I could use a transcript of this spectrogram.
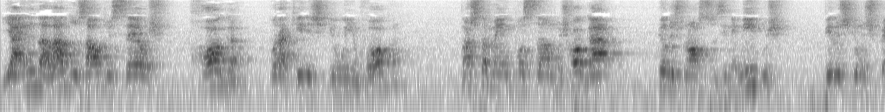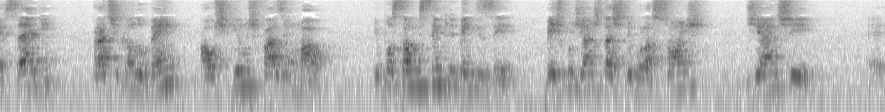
e ainda lá dos altos céus roga por aqueles que o invocam, nós também possamos rogar pelos nossos inimigos pelos que nos perseguem, praticando o bem aos que nos fazem o mal. E possamos sempre bem dizer, mesmo diante das tribulações, diante é,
